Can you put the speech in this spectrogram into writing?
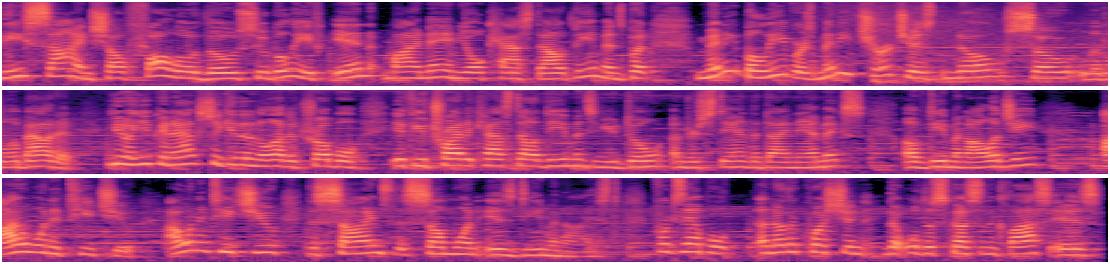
These signs shall follow those who believe. In my name, you'll cast out demons. But many believers, many churches know so little about it. You know, you can actually get in a lot of trouble if you try to cast out demons and you don't understand the dynamics of demonology. I want to teach you. I want to teach you the signs that someone is demonized. For example, another question that we'll discuss in the class is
